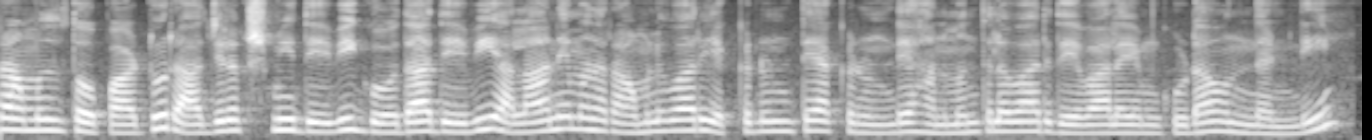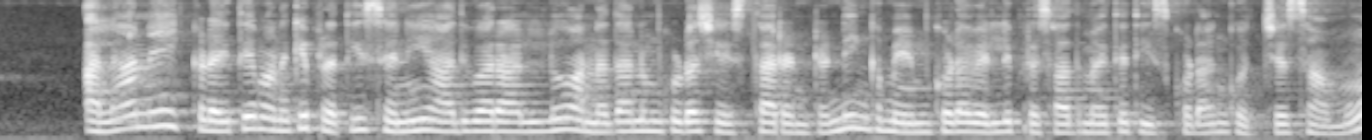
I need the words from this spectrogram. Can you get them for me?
రాములతో పాటు రాజలక్ష్మీదేవి గోదాదేవి అలానే మన రాములవారు ఎక్కడుంటే అక్కడ ఉండే హనుమంతుల వారి దేవాలయం కూడా ఉందండి. అలానే ఇక్కడైతే మనకి ప్రతి శని ఆదివారాల్లో అన్నదానం కూడా చేస్తారంటండి. ఇంకా మేము కూడా వెళ్ళి ప్రసాదం అయితే తీసుకోవడానికి వచ్చేసాము.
